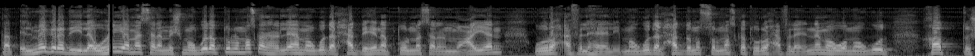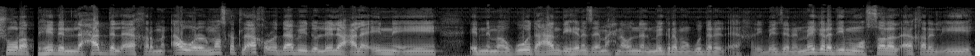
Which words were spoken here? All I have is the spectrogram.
طب المجرى دي لو هي مثلا مش موجودة بطول المسقط هنلاقيها موجودة لحد هنا بطول مثلا معين ويروح قافلها لي؟ موجودة لحد نص المسقط ويروح قافلها إنما هو موجود خط شرط هيدن لحد الآخر من أول المسقط لآخره ده بيدل لي على إن إيه إن موجود عندي هنا زي ما إحنا قلنا المجرى موجودة للآخر. يبقى اذا المجرى دي موصلة لآخر الايه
